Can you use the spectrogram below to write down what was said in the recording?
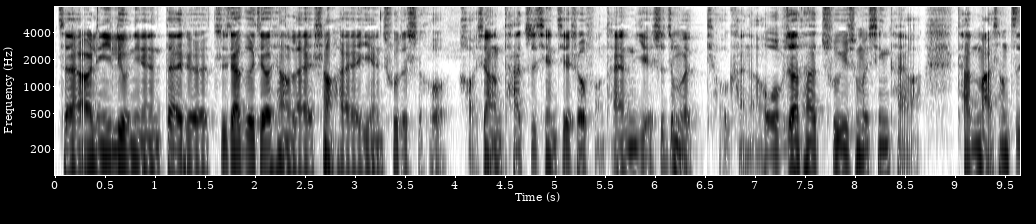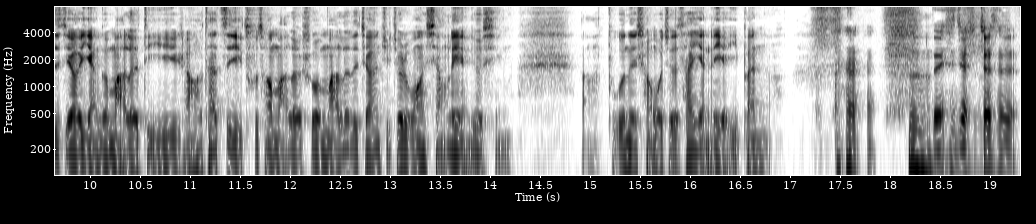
在二零一六年带着芝加哥交响来上海演出的时候，好像他之前接受访谈也是这么调侃的。我不知道他出于什么心态啊，他马上自己要演个马勒第一，然后他自己吐槽马勒说，马勒的交响曲就是往响了演就行啊。不过那场我觉得他演的也一般呢。对，就是就是。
